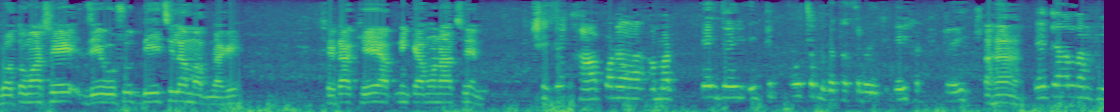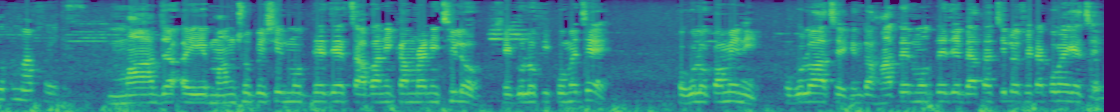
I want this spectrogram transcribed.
গত মাসে যে ওষুধ দিয়েছিলাম আপনাকে সেটা খেয়ে আপনি কেমন আছেন? সেটা খাওয়ার পরে আমার এই যে এইটা প্রচণ্ড ব্যথা ছিল এই- হাঁটুটা হ্যাঁ। এটা আল্লাহর মাফ হয়ে গেছে। মা এই মাংসপেশির মধ্যে যে চাবানি কামড়ানি ছিল সেগুলো কি কমেছে? ওগুলো কমেনি ওগুলো আছে কিন্তু হাতের মধ্যে যে ব্যথা ছিল সেটা কমে গেছে?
